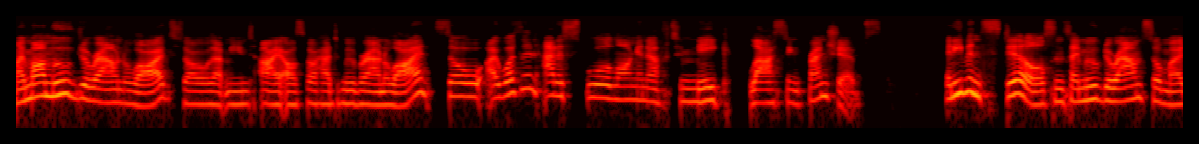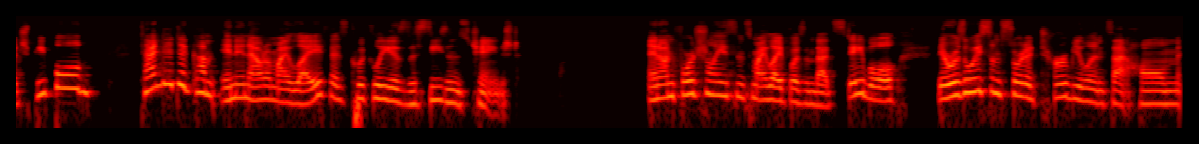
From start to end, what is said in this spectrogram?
My mom moved around a lot. So that means I also had to move around a lot. So I wasn't at a school long enough to make lasting friendships. And even still, since I moved around so much, people tended to come in and out of my life as quickly as the seasons changed. And unfortunately, since my life wasn't that stable, there was always some sort of turbulence at home.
